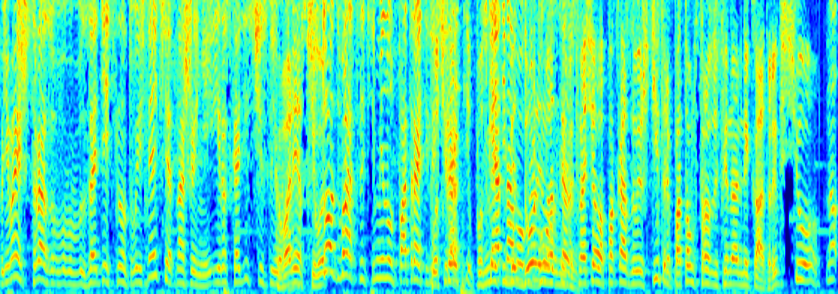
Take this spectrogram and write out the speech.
понимаешь, сразу за 10 минут выяснять все отношения и расходиться счастливым. Ковалевский, вот- 120 минут потратили Пускай, вчера. пускай тебе Долин расскажет. Сначала показываешь титры, потом сразу финальный кадр. И все. Ну,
